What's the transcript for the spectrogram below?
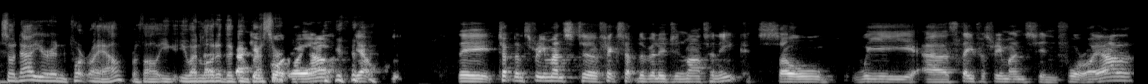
So now you're in Port Royal, Rothal. You, you unloaded the Back compressor. Port Royal, yeah. They took them three months to fix up the village in Martinique. So we uh, stayed for three months in Fort Royal,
